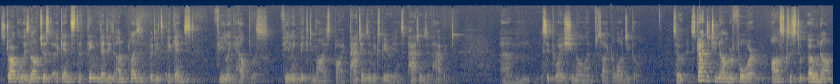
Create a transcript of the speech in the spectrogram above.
struggle is not just against the thing that is unpleasant, but it's against feeling helpless, feeling victimized by patterns of experience, patterns of habit, um, situational and psychological. So, strategy number four asks us to own up.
